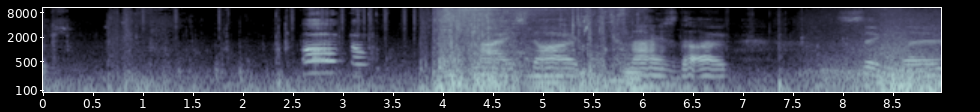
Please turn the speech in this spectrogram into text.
Oops. Oh no! Nice dog. Nice dog. Sick player.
